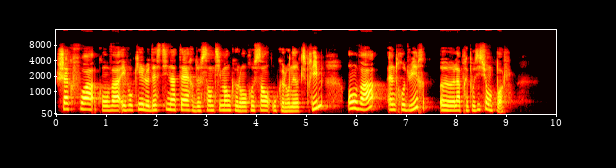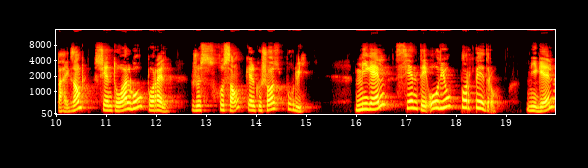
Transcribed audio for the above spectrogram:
Chaque fois qu'on va évoquer le destinataire de sentiments que l'on ressent ou que l'on exprime, on va introduire euh, la préposition por. Par exemple, siento algo por él. Je ressens quelque chose pour lui. Miguel siente odio por Pedro. Miguel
